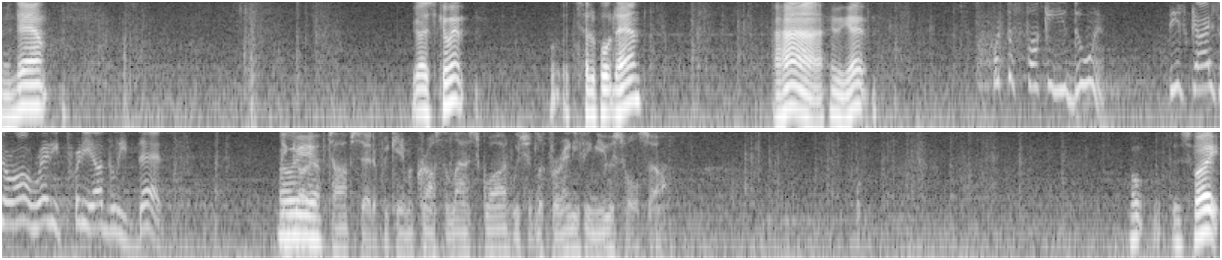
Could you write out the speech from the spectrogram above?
Going down. You guys coming? Teleport down. Aha, here we go. What the fuck are you doing? These guys are already pretty ugly dead. The Oh, guard yeah. up top said if we came across the last squad, we should look for anything useful, so... Oh, this way.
